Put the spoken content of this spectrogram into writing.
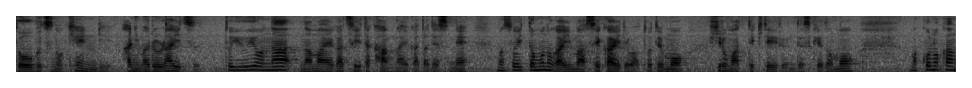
動物の権利アニマルライツというような名前がついた考え方ですね、まあ、そういったものが今世界ではとても広まってきているんですけども、まあ、この考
